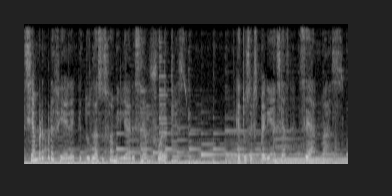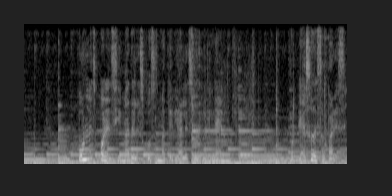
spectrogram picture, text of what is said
Siempre prefiere que tus lazos familiares sean fuertes, que tus experiencias sean más. Ponlas por encima de las cosas materiales o del dinero, porque que eso desaparece.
